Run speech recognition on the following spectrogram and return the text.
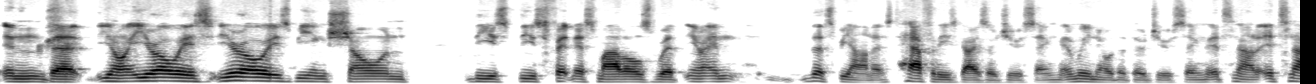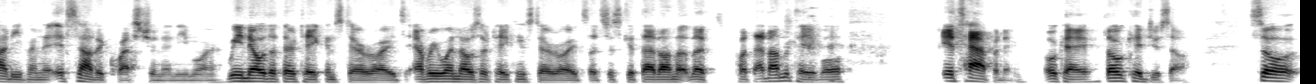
in that, you know, you're always you're always being shown these these fitness models with, you know, and let's be honest, half of these guys are juicing and we know that they're juicing. It's not it's not even it's not a question anymore. We know that they're taking steroids. Everyone knows they're taking steroids. Let's just get that on the let's put that on the table. it's happening. Okay. Don't kid yourself. So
